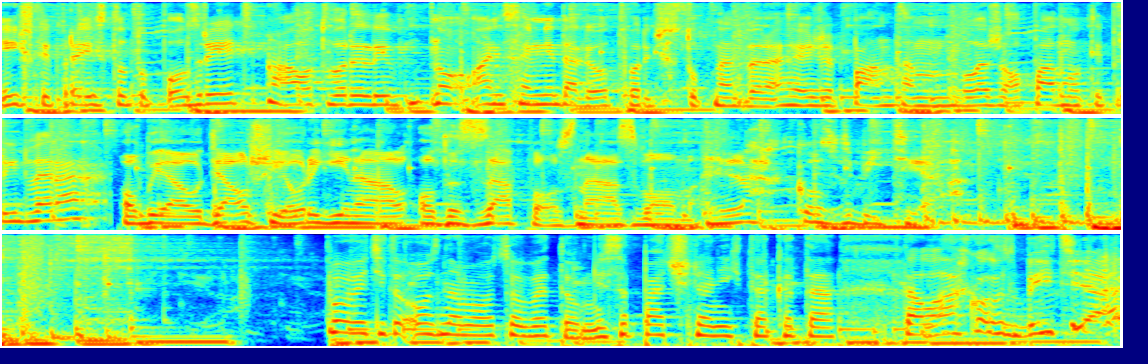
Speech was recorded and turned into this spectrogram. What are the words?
išli pre istotu pozrieť a otvorili, no ani sa im nedali otvoriť vstupné dvere, hej, že pán tam ležal padnutý pri dverách. Objav ďalší originál od ZAPO s názvom Ľahkosť bytia. Povie ti to oznamovcov vetom. Mne sa páči na nich taká tá, Tá ľahkosť bytia.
